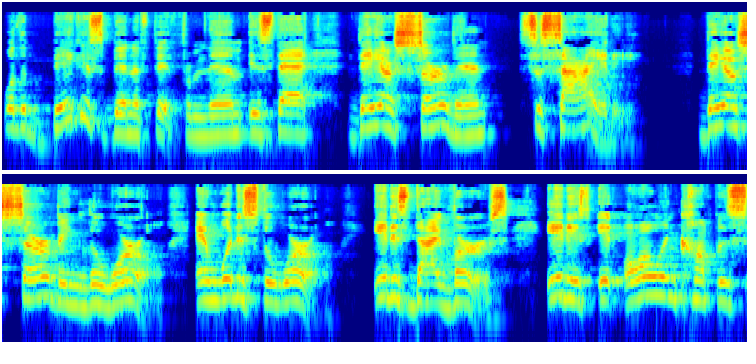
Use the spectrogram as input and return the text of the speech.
Well, the biggest benefit from them is that they are serving society. They are serving the world. And what is the world? It is diverse. It is, it all encompass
